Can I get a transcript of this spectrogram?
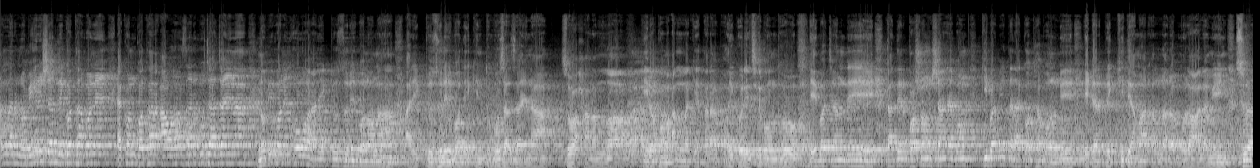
আল্লাহর নবীর সাথে কথা বলে। এখন কথার আওয়াজ আর বোঝা যায় না। নবী বলেন ওমর আর একটু জোরে বলো না। আর একটু জোরে বলে কিন্তু বোঝা যায় না। সোহানাল্লাহ কীরকম আল্লাহকে তারা ভয় করেছে বন্ধু। এবার জানবে তাদের প্রশংসা এবং কীভাবে তারা কথা বলবে, এটার প্রেক্ষিতে আমার আল্লাহ রব্বুল আলমিন সুরা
